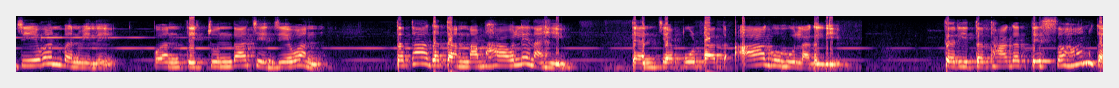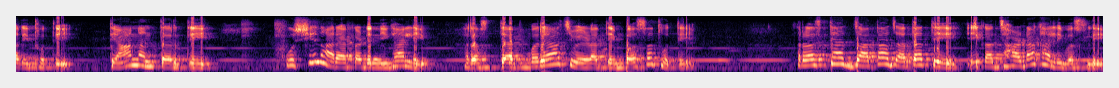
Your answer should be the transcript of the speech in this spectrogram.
जेवण बनविले पण ते चुंदाचे जेवण तथागतांना भावले नाही. त्यांच्या पोटात आग होऊ लागली. तरी तथागत ते सहन करीत होते. त्यानंतर ते कुशीनाऱ्याकडे निघाले. रस्त्यात बऱ्याच वेळा ते बसत होते. रस्त्यात जाता जाता ते एका झाडाखाली बसले.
